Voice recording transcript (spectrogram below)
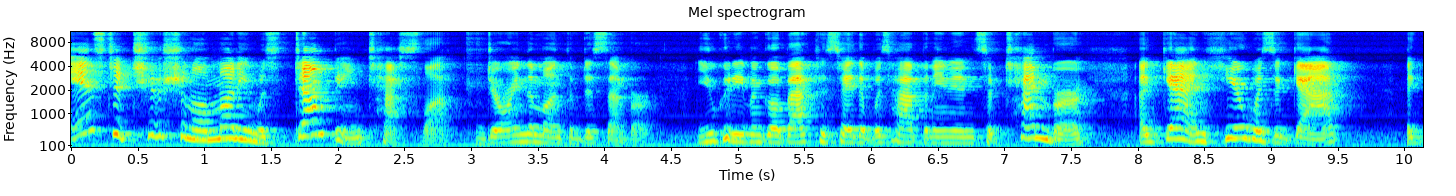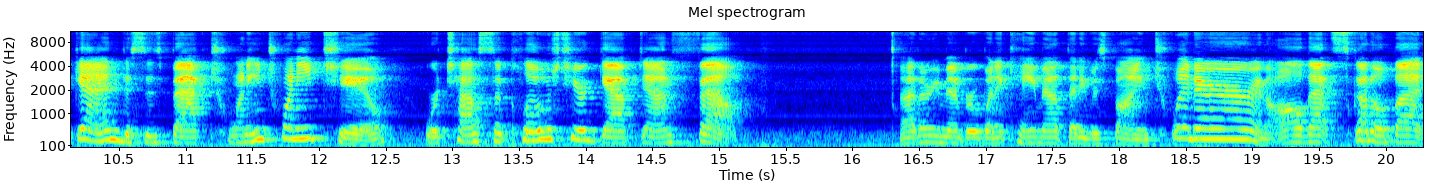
institutional money was dumping Tesla during the month of December. You could even go back to say that was happening in September. Again, here was a gap. Again, this is back 2022 where Tesla closed here, gap down, fell. I don't remember when it came out that he was buying Twitter and all that scuttlebutt.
